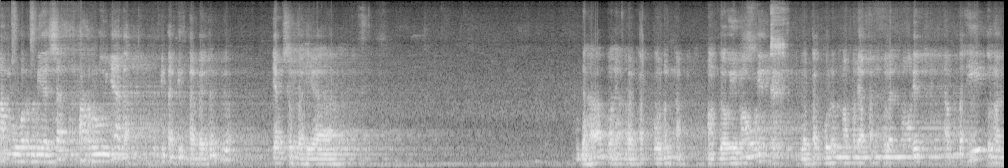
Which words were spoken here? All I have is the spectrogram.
kan luar biasa perlunya kan kita kita banyak juga yang sembahyang. Mudah Tuhan berkat bulan menggawi maulid berkat bulan memuliakan bulan maulid tambahi Tuhan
